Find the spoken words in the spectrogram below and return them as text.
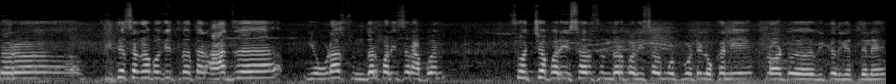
तर तिथे सगळं बघितलं तर आज एवढा सुंदर परिसर आपण स्वच्छ परिसर सुंदर परिसर मोठमोठे लोकांनी प्लॉट विकत घेतलेले आहे.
